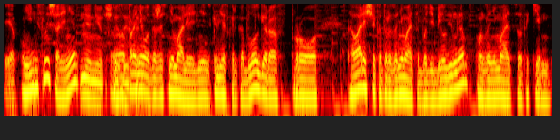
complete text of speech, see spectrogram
Я помню. Не, не слышали, нет? Нет, нет, что это Про него даже снимали несколько блогеров, про товарища, который занимается бодибилдингом. Он занимается таким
